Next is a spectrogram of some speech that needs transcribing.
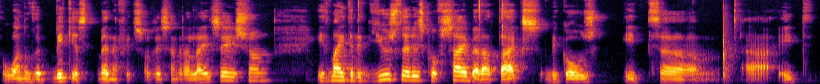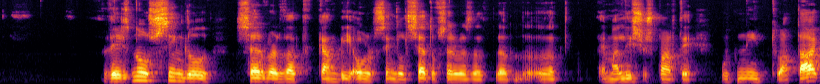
one of the biggest benefits of decentralization. It might reduce the risk of cyber attacks because it, um, uh, it there is no single server that can be or single set of servers that, that, that a malicious party would need to attack.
